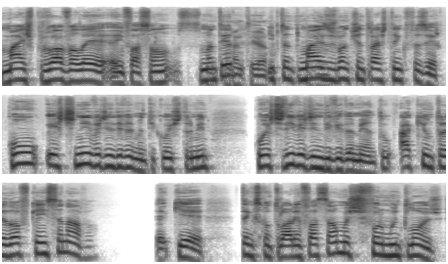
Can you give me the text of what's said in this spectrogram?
mais provável é a inflação se manter, manter. e, portanto, mais os bancos centrais têm que fazer. Com estes níveis de endividamento e com este termino, com estes níveis de endividamento, há aqui um trade-off que é insanável. É, que é, tem que se controlar a inflação, mas se for muito longe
